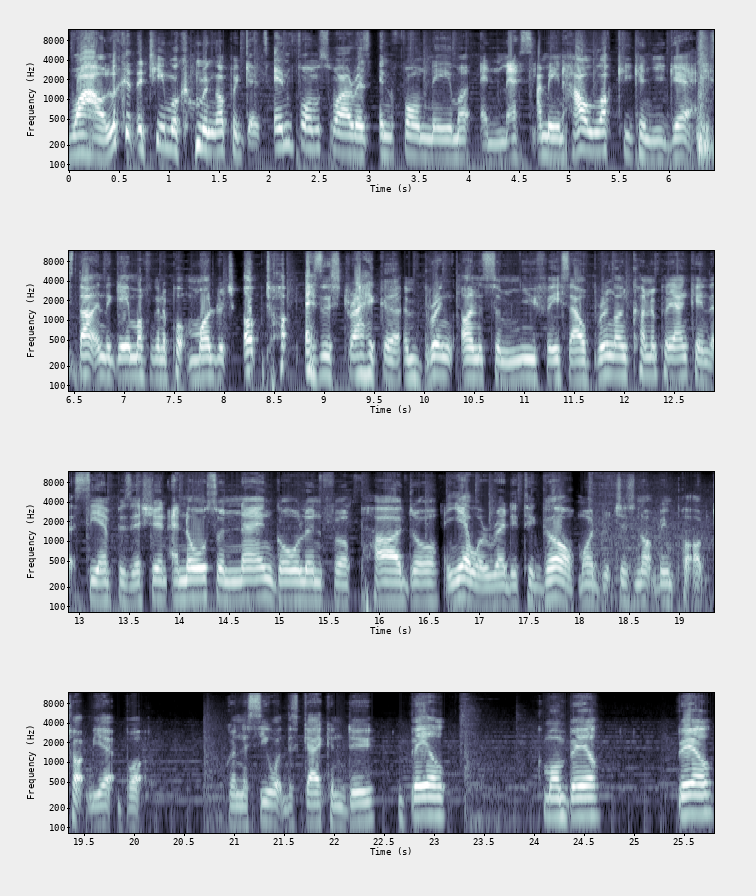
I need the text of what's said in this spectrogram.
Wow, look at the team we're coming up against. Inform Suarez, Inform Neymar, and Messi. I mean, how lucky can you get? He's starting the game off, I'm going to put Modric up top as a striker and bring on some new face. I'll bring on Conor Konoplyanka in that CM position and also Nainggolan for Pardo. And yeah, we're ready to go. Modric has not been put up top yet, but we're going to see what this guy can do. Bale. Come on, Bale. Bale.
